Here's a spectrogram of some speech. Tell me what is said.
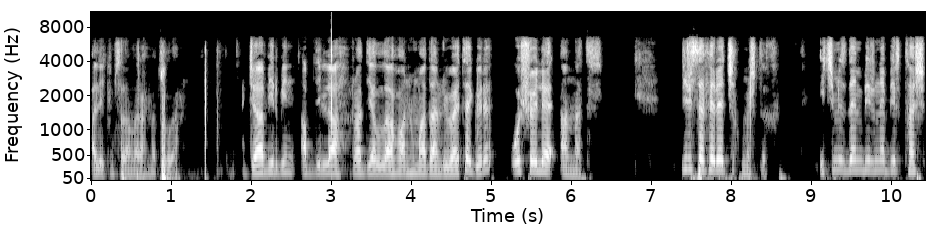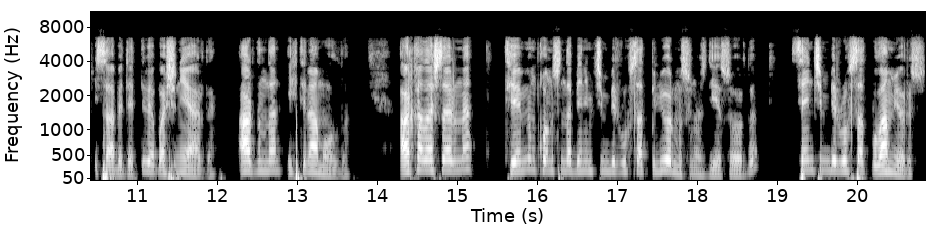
Aleykümselam ve rahmetullah. Cabir bin Abdullah radıyallahu anhuma'dan rivayete göre o şöyle anlatır. Bir sefere çıkmıştık. İçimizden birine bir taş isabet etti ve başını yardı. Ardından ihtilam oldu. Arkadaşlarına teyemmüm konusunda benim için bir ruhsat biliyor musunuz diye sordu. Sen için bir ruhsat bulamıyoruz.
